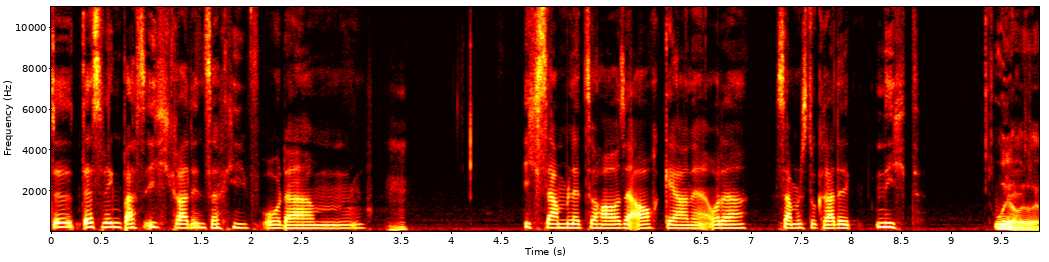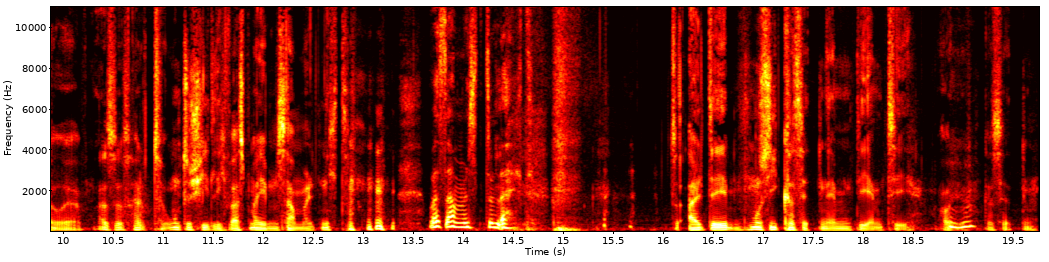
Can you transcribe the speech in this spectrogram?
das, deswegen passe ich gerade ins Archiv oder ähm, mhm. ich sammle zu Hause auch gerne oder sammelst du gerade nicht? Oh ja, oh ja, oh ja. Also es ist halt unterschiedlich, was man eben sammelt, nicht? was sammelst du leicht? So alte Musikkassetten, eben DMC, Audiokassetten, mhm.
